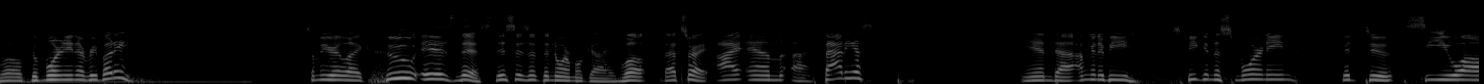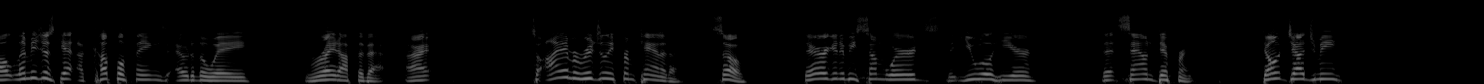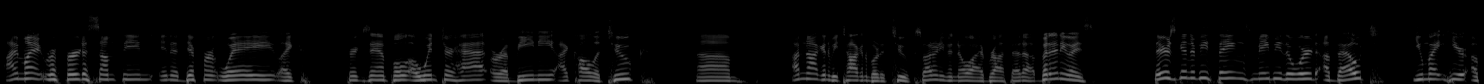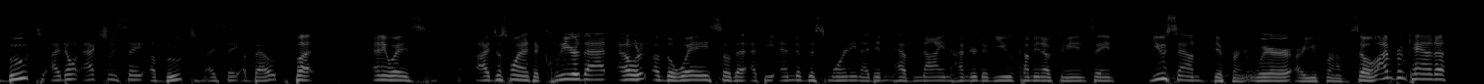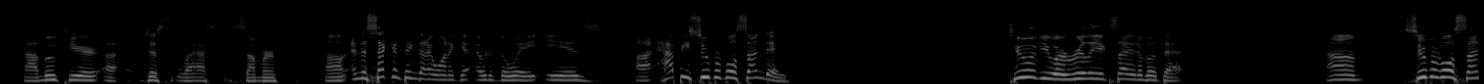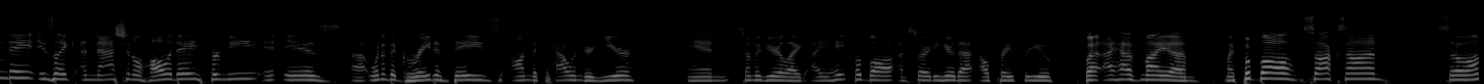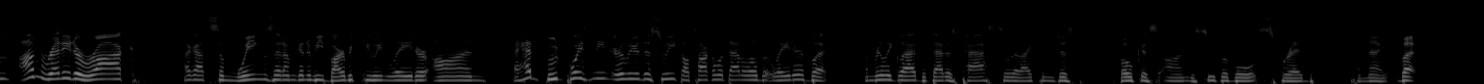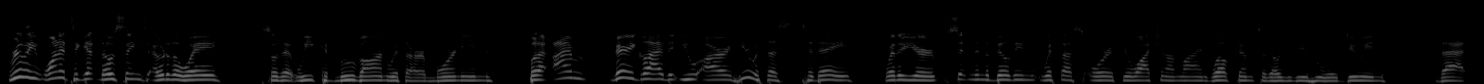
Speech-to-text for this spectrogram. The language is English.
Well, good morning, everybody. Some of you are like, who is this? This isn't the normal guy. Well, that's right. I am uh, Thaddeus, and uh, I'm going to be speaking this morning. Good to see you all. Let me just get a couple things out of the way right off the bat. All right. So, I am originally from Canada. So, there are going to be some words that you will hear that sound different. Don't judge me. I might refer to something in a different way, like, for example, a winter hat or a beanie, I call a toque. Um, I'm not going to be talking about a toque, so I don't even know why I brought that up. But, anyways, there's going to be things, maybe the word about. You might hear a boot. I don't actually say a boot, I say about. But, anyways, I just wanted to clear that out of the way so that at the end of this morning, I didn't have 900 of you coming up to me and saying, You sound different. Where are you from? So, I'm from Canada. Uh, moved here uh, just last summer. Um, and the second thing that I want to get out of the way is uh, Happy Super Bowl Sunday. Two of you are really excited about that. Um, Super Bowl Sunday is like a national holiday for me. It is uh, one of the greatest days on the calendar year. And some of you are like, I hate football. I'm sorry to hear that. I'll pray for you. But I have my um, my football socks on. So I'm I'm ready to rock. I got some wings that I'm going to be barbecuing later on. I had food poisoning earlier this week. I'll talk about that a little bit later, but I'm really glad that that has passed so that I can just focus on the Super Bowl spread tonight. But really wanted to get those things out of the way so that we could move on with our morning. But I'm very glad that you are here with us today. Whether you're sitting in the building with us or if you're watching online, welcome to those of you who are doing that.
